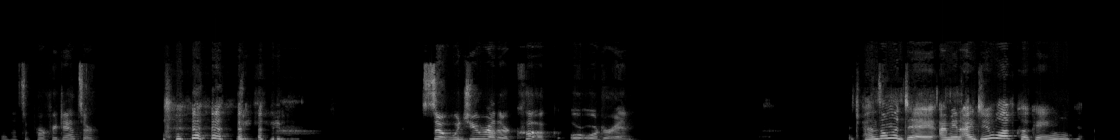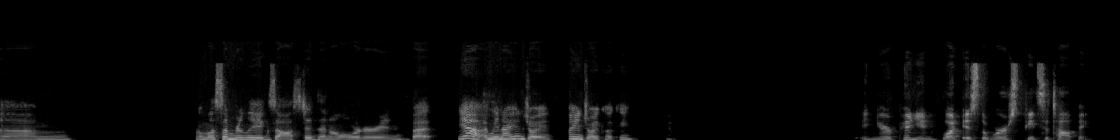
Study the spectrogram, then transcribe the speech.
Well, that's a perfect answer. so, would you rather cook or order in? It depends on the day. I mean, I do love cooking. Um, unless I'm really exhausted, then I'll order in. But yeah, I mean, I enjoy I enjoy cooking. In your opinion, what is the worst pizza topping?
